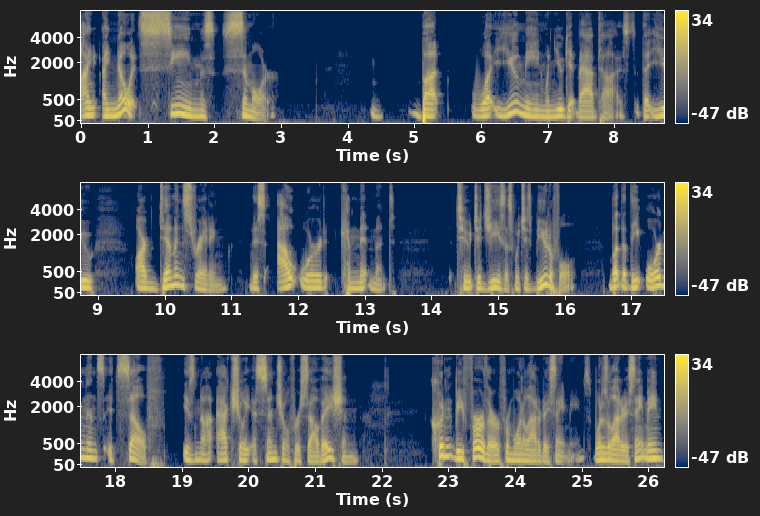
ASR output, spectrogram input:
I I know it seems similar, but what you mean when you get baptized, that you are demonstrating this outward commitment to, to Jesus, which is beautiful, but that the ordinance itself is not actually essential for salvation, couldn't be further from what a Latter day Saint means. What does a Latter day Saint mean?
